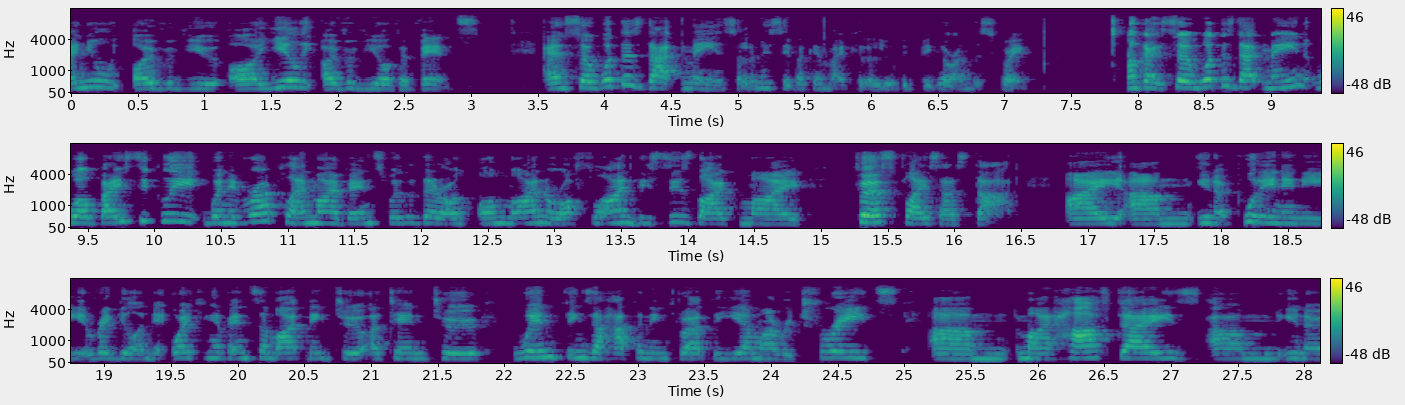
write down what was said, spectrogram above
annual overview or yearly overview of events. And so what does that mean? So let me see if I can make it a little bit bigger on the screen. Okay, so what does that mean? Well, basically, whenever I plan my events, whether they're on online or offline, this is like my first place I start. I, um, you know, put in any regular networking events I might need to attend to, when things are happening throughout the year, my retreats, um, my half days, um, you know,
